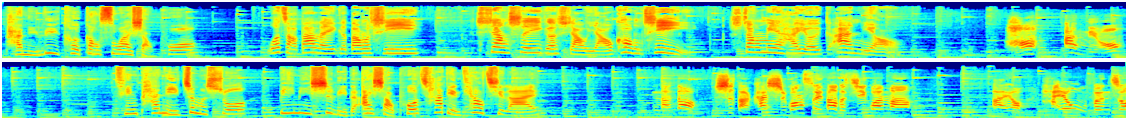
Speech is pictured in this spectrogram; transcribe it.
潘妮立刻告诉艾小坡：“我找到了一个东西，像是一个小遥控器，上面还有一个按钮。”“哈，按钮？”听潘妮这么说逼密室里的艾小坡差点跳起来。“难道是打开时光隧道的机关吗？”“哎呦，还有五分钟，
